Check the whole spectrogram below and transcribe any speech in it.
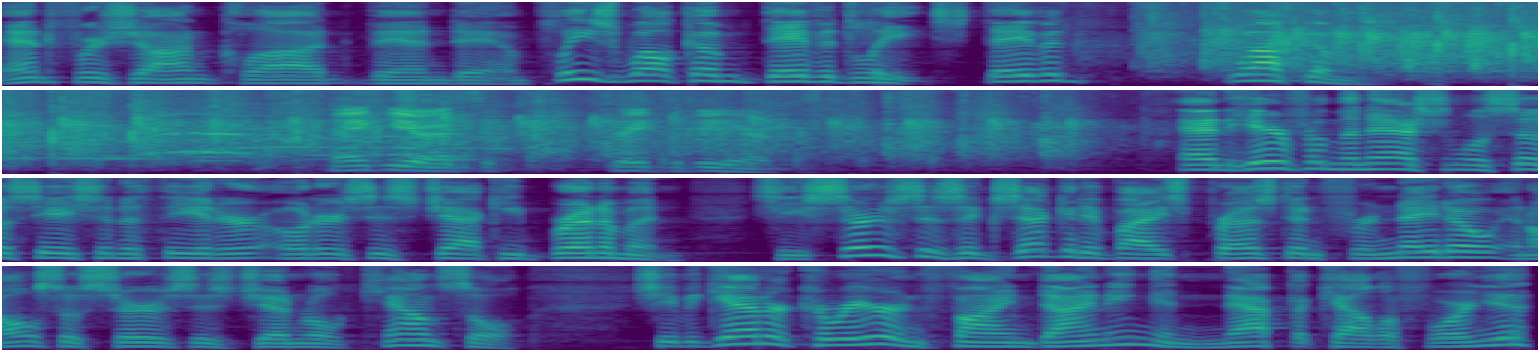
and for Jean Claude Van Damme. Please welcome David Leitch. David, welcome. Thank you. It's great to be here. And here from the National Association of Theater Owners is Jackie Brenneman. She serves as Executive Vice President for NATO and also serves as General Counsel. She began her career in fine dining in Napa, California.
